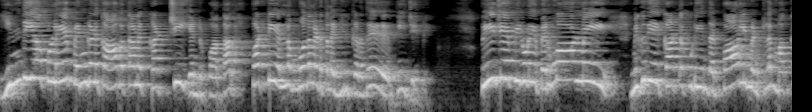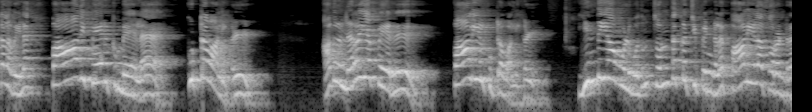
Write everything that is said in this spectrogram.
இந்தியாக்குள்ளேயே பெண்களுக்கு ஆபத்தான கட்சி என்று பார்த்தால் பட்டியல்ல முதல் இடத்துல இருக்கிறது பிஜேபி பிஜேபியினுடைய பெரும்பான்மை மிகுதியை காட்டக்கூடிய இந்த பார்லிமெண்ட்ல மக்களவையில பாதி பேருக்கு மேல குற்றவாளிகள். அதுல நிறைய பேரு பாலியல் குற்றவாளிகள். இந்தியா முழுவதும் சொந்த கட்சி பெண்களை பாலியலா சுரண்ட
